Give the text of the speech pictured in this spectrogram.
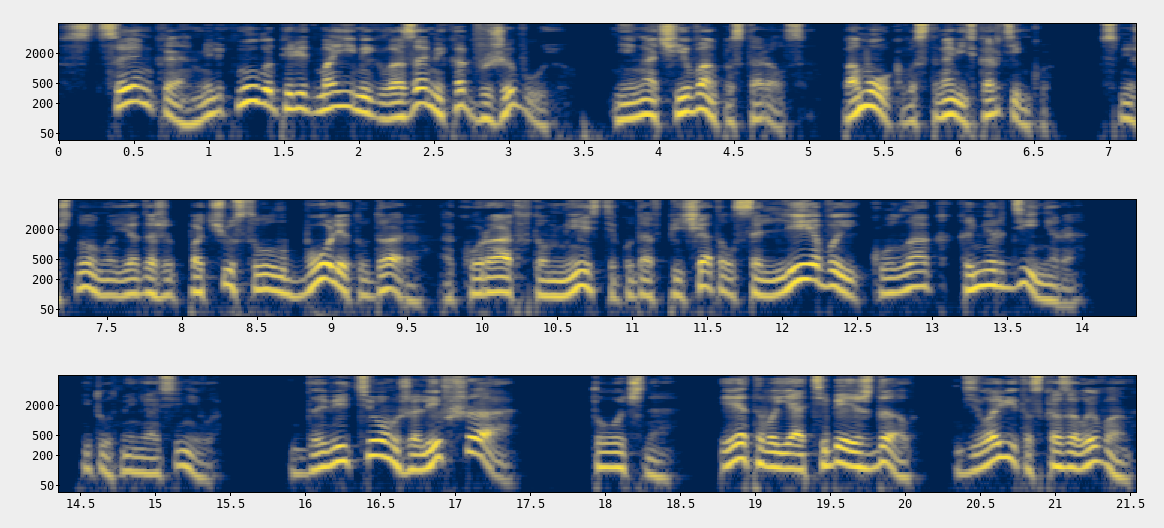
Сценка мелькнула перед моими глазами, как вживую. Не иначе Иван постарался. Помог восстановить картинку. Смешно, но я даже почувствовал боль от удара, аккурат в том месте, куда впечатался левый кулак камердинера. И тут меня осенило. Да ведь он же левша! Точно, этого я от тебя и ждал. Деловито сказал Иван.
